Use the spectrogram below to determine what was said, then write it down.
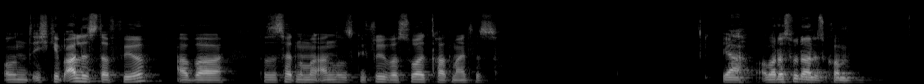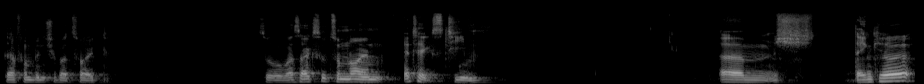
und ich gebe alles dafür, aber das ist halt nochmal ein anderes Gefühl, was du halt gerade meintest. Ja, aber das wird alles kommen. Davon bin ich überzeugt. So, was sagst du zum neuen Etex-Team? Ähm, ich denke,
